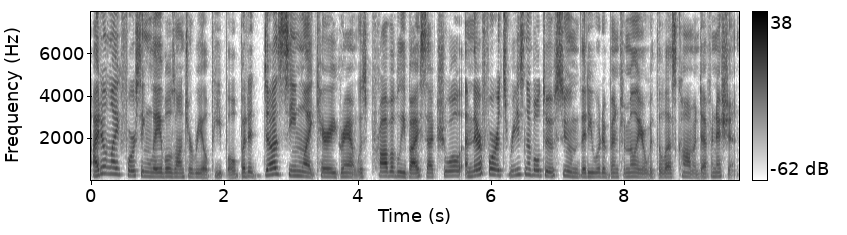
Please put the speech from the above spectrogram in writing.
I don't like forcing labels onto real people, but it does seem like Cary Grant was probably bisexual, and therefore it's reasonable to assume that he would have been familiar with the less common definition.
